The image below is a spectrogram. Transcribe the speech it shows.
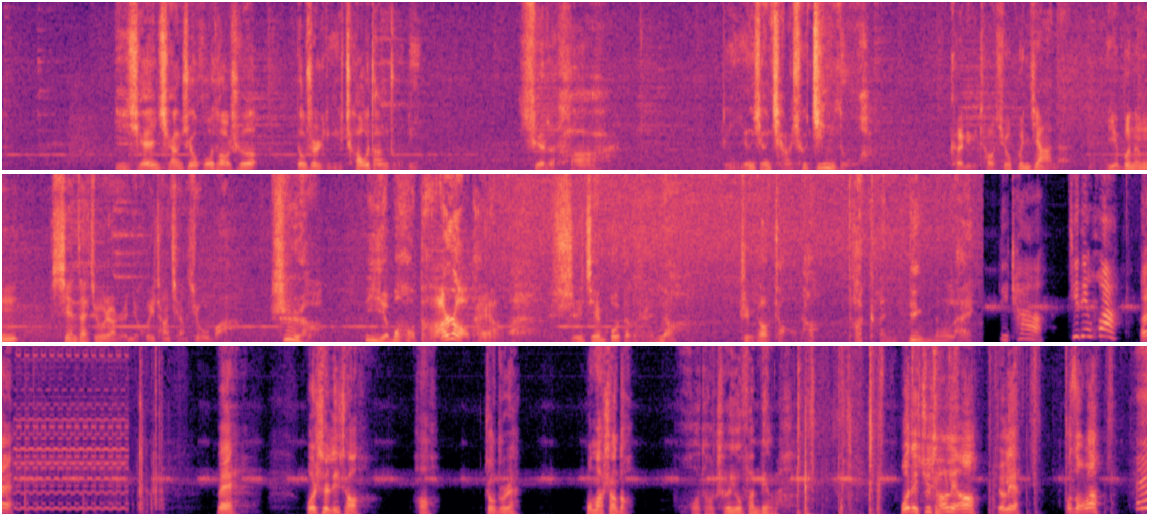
以前抢修活套车都是李超当主力，缺了他，这影响抢修进度啊。可李超休婚假呢，也不能现在就让人家回厂抢修吧？是啊，也不好打扰他呀。时间不等人呐，只要找他，他肯定能来。李超，接电话。哎。喂，我是李超。好，周主任，我马上到。火套车又犯病了，我得去厂里啊。刘丽，我走了。哎，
